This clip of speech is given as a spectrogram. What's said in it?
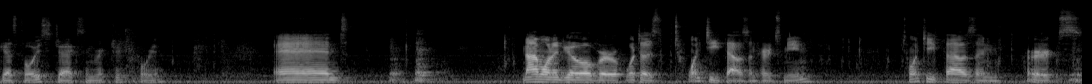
guest voice, Jackson Richter, for you. And now I wanted to go over what does 20,000 hertz mean. 20,000 hertz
